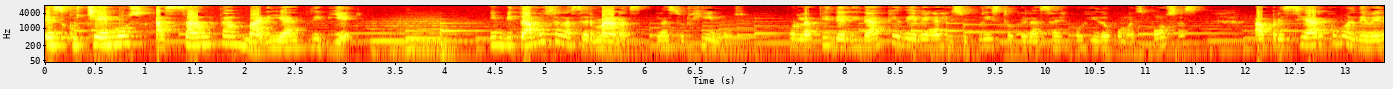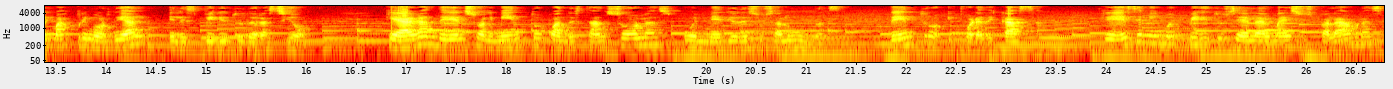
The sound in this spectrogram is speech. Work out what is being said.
Escuchemos a Santa María Rivier. Invitamos a las hermanas, las surgimos, por la fidelidad que deben a Jesucristo que las ha escogido como esposas, apreciar como el deber más primordial el espíritu de oración, que hagan de él su alimento cuando están solas o en medio de sus alumnas, dentro y fuera de casa, que ese mismo espíritu sea el alma de sus palabras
